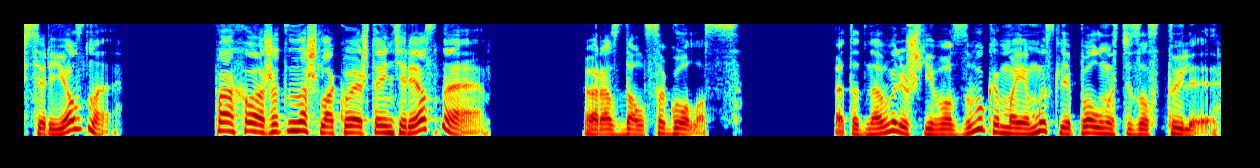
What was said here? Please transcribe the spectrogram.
Серьезно? Похоже, ты нашла кое-что интересное. Раздался голос. От одного лишь его звука мои мысли полностью застыли.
